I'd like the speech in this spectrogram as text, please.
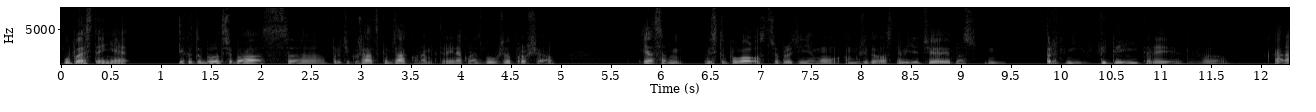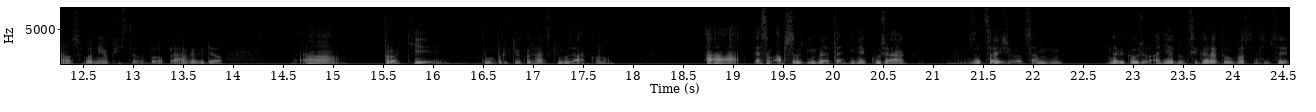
Úplně stejně, jako to bylo třeba s protikuřáckým zákonem, který nakonec bohužel prošel. Já jsem vystupoval ostře proti němu a můžete vlastně vidět, že jedno z prvních videí tady v kanálu Svobodného přístavu bylo právě video uh, proti tomu protikuřáckému zákonu. A já jsem absolutní militantní nekuřák. Za celý život jsem nevykouřil ani jednu cigaretu. Vlastně jsem si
